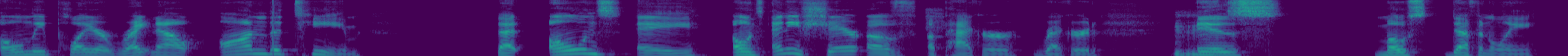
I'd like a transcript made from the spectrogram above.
only player right now on the team that owns a owns any share of a Packer record Mhm. is most definitely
